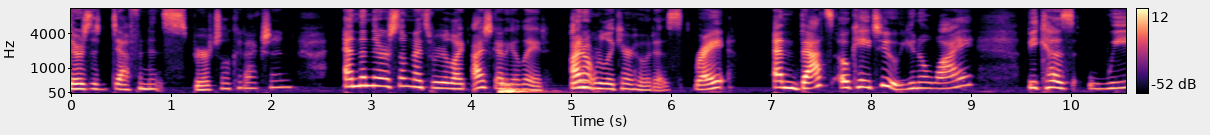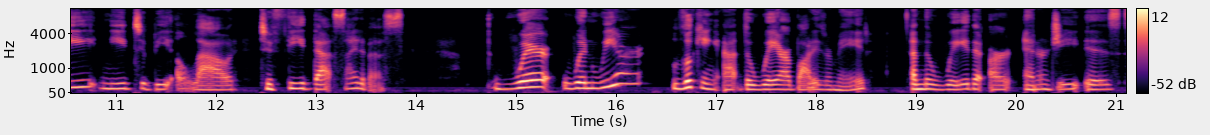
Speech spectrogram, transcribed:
there's a definite spiritual connection. And then there are some nights where you're like, I just got to get laid. I don't Mhm. really care who it is. Right. And that's okay too. You know why? Because we need to be allowed to feed that side of us. Where, when we are looking at the way our bodies are made and the way that our energy is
